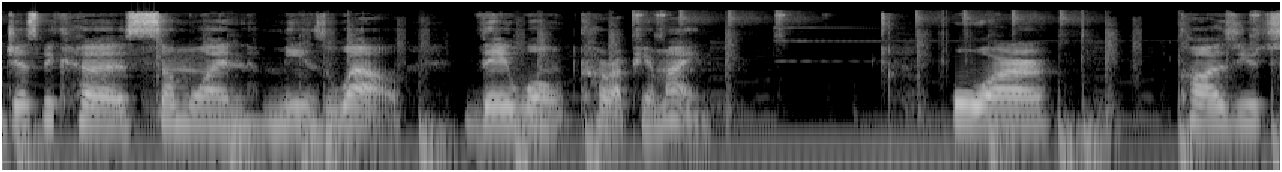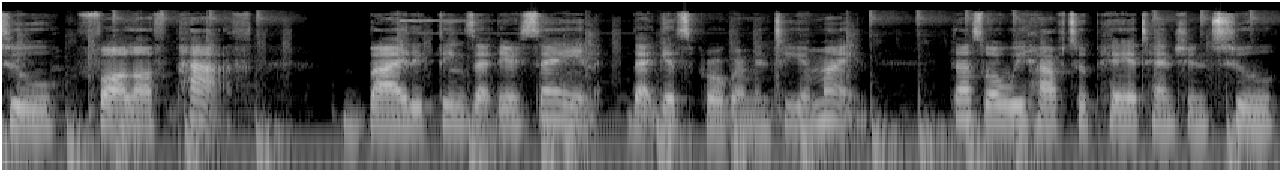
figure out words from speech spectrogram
just because someone means well they won't corrupt your mind or cause you to fall off path by the things that they're saying that gets programmed into your mind. That's why we have to pay attention to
